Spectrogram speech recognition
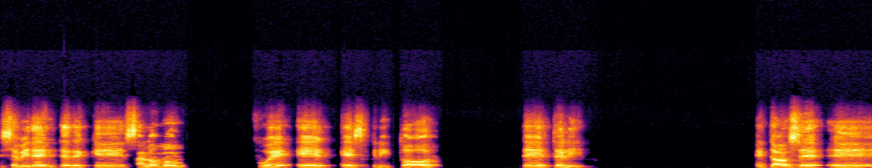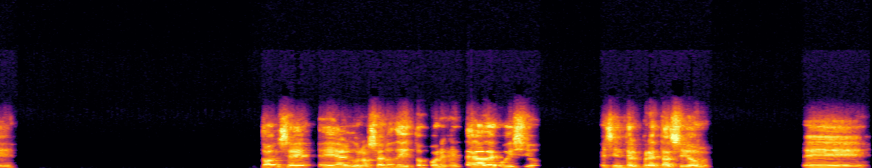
es evidente de que Salomón fue el escritor de este libro. Entonces, eh, entonces eh, algunos eruditos ponen en tela de juicio esa interpretación eh,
